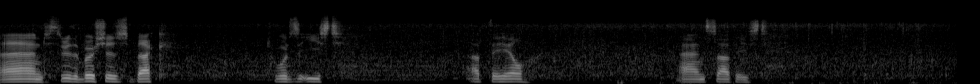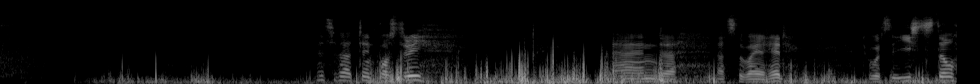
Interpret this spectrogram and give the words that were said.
and through the bushes back towards the east, up the hill and southeast. It's about 10 past 3 and uh, that's the way ahead. Towards the east still.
